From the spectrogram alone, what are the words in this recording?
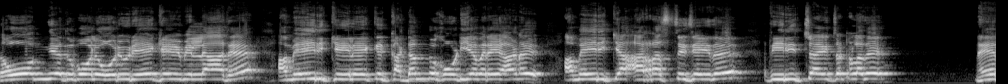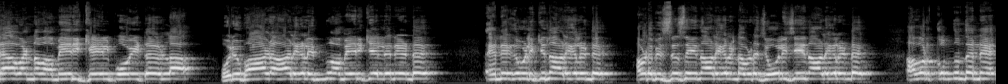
തോന്നിയതുപോലെ ഒരു രേഖയുമില്ലാതെ അമേരിക്കയിലേക്ക് കടന്നുകൂടിയവരെയാണ് അമേരിക്ക അറസ്റ്റ് ചെയ്ത് തിരിച്ചയച്ചിട്ടുള്ളത്. നേരാവണ്ണം അമേരിക്കയിൽ പോയിട്ടുള്ള ഒരുപാട് ആളുകൾ ഇന്നും അമേരിക്കയിൽ തന്നെയുണ്ട്. എന്നെയൊക്കെ വിളിക്കുന്ന ആളുകളുണ്ട്. അവിടെ ബിസിനസ് ചെയ്യുന്ന ആളുകളുണ്ട്. അവിടെ ജോലി ചെയ്യുന്ന ആളുകളുണ്ട്. അവർക്കൊന്നും തന്നെ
